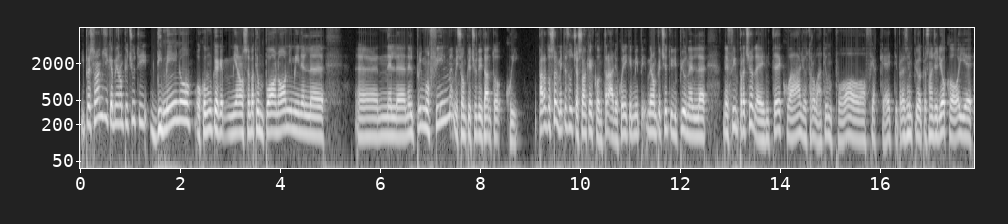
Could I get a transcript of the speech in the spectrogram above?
i personaggi che mi erano piaciuti di meno, o comunque che mi erano sembrati un po' anonimi nel, eh, nel, nel primo film, mi sono piaciuti tanto qui. Paradossalmente è successo anche il contrario, quelli che mi, mi erano piaciuti di più nel, nel, film precedente, qua li ho trovati un po' fiacchetti. Per esempio il personaggio di Okoye,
